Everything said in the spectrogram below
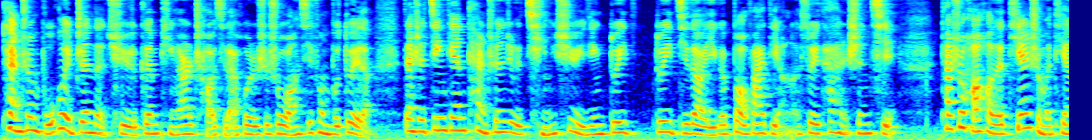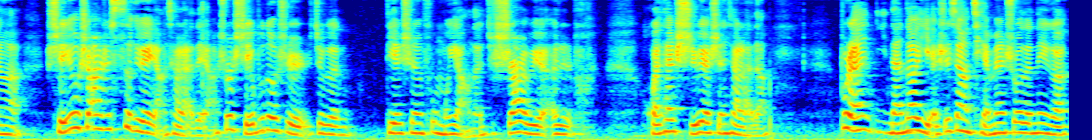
探春不会真的去跟平儿吵起来，或者是说王熙凤不对的。但是今天探春这个情绪已经堆堆积到一个爆发点了，所以她很生气。她说：“好好的天什么天啊？谁又是二十四个月养下来的呀？说谁不都是这个？”爹生父母养的，就十二月呃怀胎十月生下来的。不然，难道也是像前面说的那个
